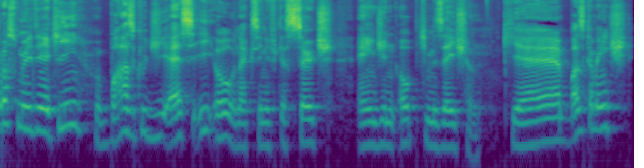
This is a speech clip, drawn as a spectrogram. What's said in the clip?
Próximo item aqui, o básico de SEO, né, que significa Search Engine Optimization, que é basicamente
